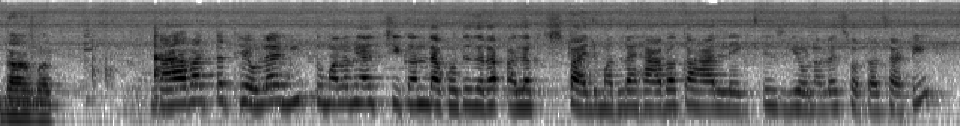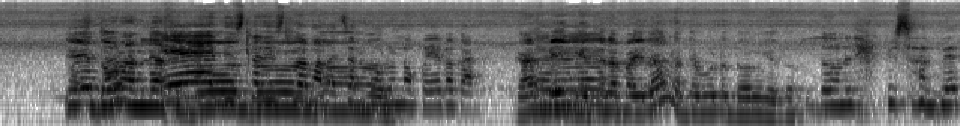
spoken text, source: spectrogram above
डाळ भात. डाळ भात तर ठेवलाय मी. तुम्हाला मी आज चिकन दाखवते जरा अलग स्टाईल मधला. ह्या बघा हा लेग पीस घेऊन आलाय स्वतःसाठी. ए दोन आणले ए, असतील दोन दिसलं दिसलं दोन, मला. चल. बोलू नको हे बघा. काय मी घेतलेला पहिला ना ते बोललो दोन घेतो. दोन पीस आणलेत.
